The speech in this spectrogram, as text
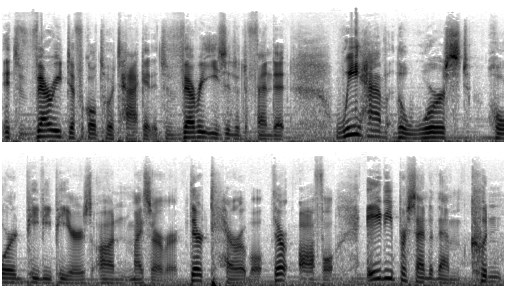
it's very difficult to attack it. It's very easy to defend it. We have the worst horde PvPers on my server. They're terrible. They're awful. 80% of them couldn't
